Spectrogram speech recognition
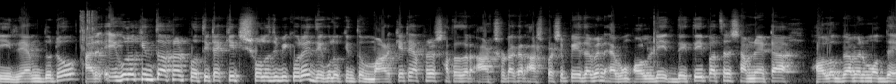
এই র্যাম দুটো। আর এগুলো কিন্তু আপনার প্রতিটা কিট ষোলো জিবি করে, যেগুলো কিন্তু মার্কেটে আপনারা সাত হাজার আটশো টাকার আশপাশে পেয়ে যাবেন এবং অলরেডি দেখতেই পাচ্ছেন সামনে একটা হলোগ্রামের মধ্যে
